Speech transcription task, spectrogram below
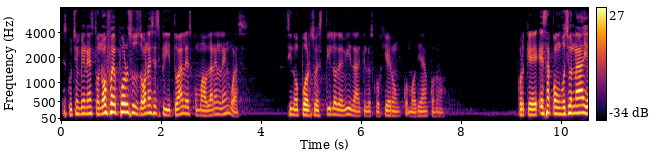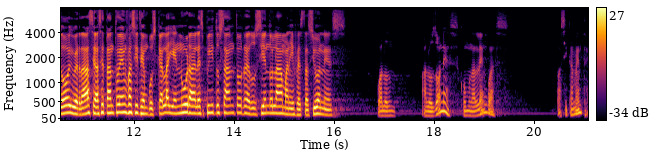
Escuchen bien esto, no fue por sus dones espirituales como hablar en lenguas, sino por su estilo de vida que lo escogieron como diácono. Porque esa confusión hay hoy, ¿verdad? Se hace tanto énfasis en buscar la llenura del Espíritu Santo, reduciéndola a manifestaciones o a los, a los dones, como las lenguas, básicamente.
